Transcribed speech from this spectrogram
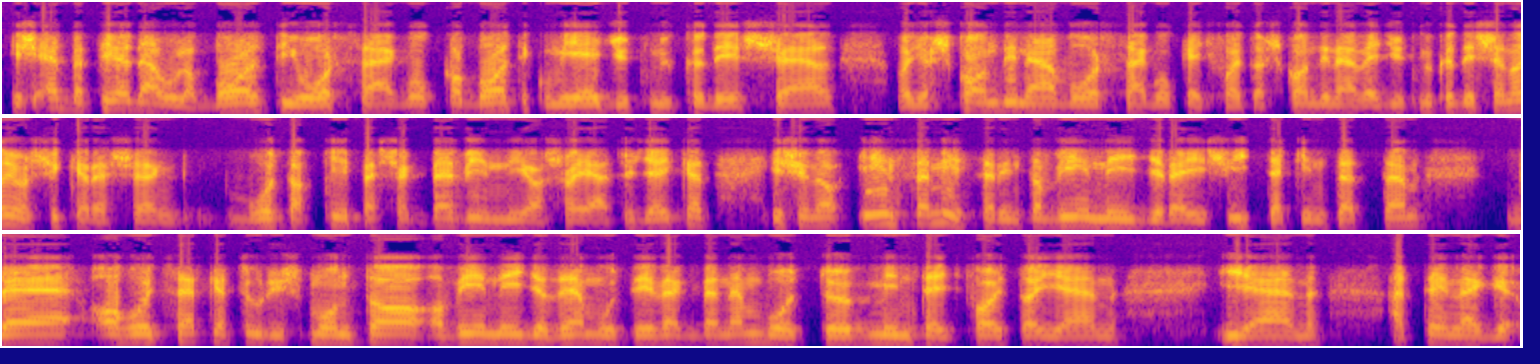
és ebbe például a balti országok a baltikumi együttműködéssel, vagy a skandináv országok egyfajta skandináv együttműködéssel nagyon sikeresen voltak képesek bevinni a saját ügyeiket, és én, a, én személy szerint a V4-re is így tekintettem, de ahogy Szerkesztő úr is mondta, a V4 az elmúlt években nem volt több, mint egyfajta ilyen, ilyen hát tényleg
